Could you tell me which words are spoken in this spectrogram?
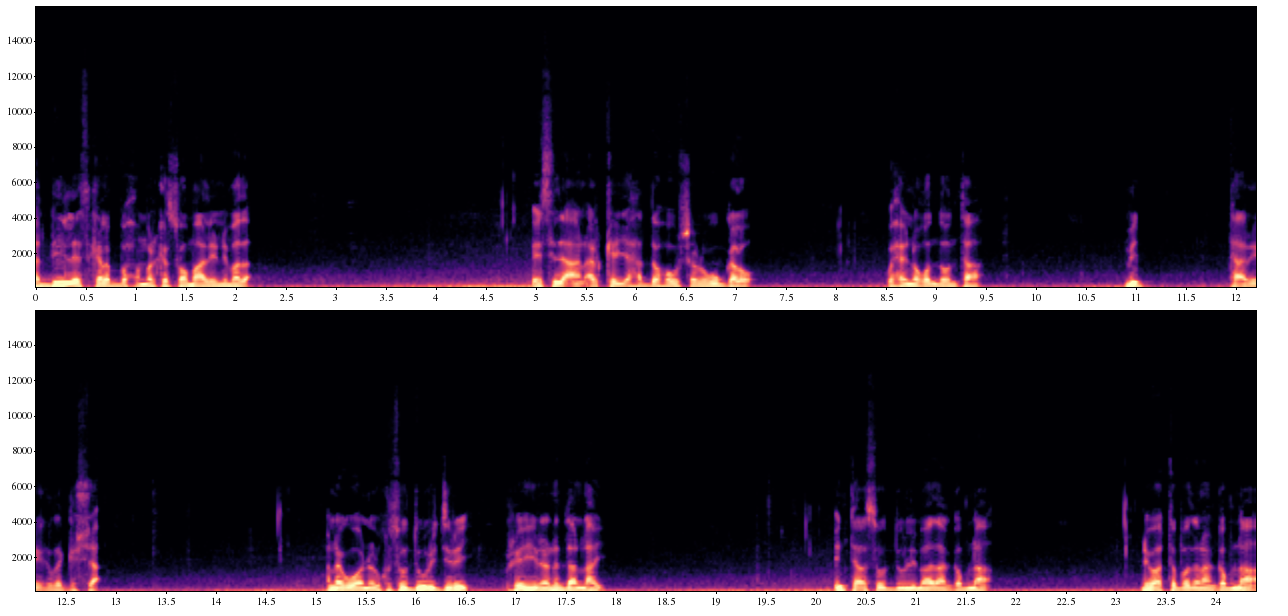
Haddii layskala baxo marka soomaalinimada ee sida aan arkaya hadda howsha lagu galo waxay noqon doontaa mid taariikhda gasha. Annaga waa nalaku soo duuli jiray ree hiiraan haddaan nahay. Intaasoo duulimaadaan qabnaa dhibaato badanaan qabnaa.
